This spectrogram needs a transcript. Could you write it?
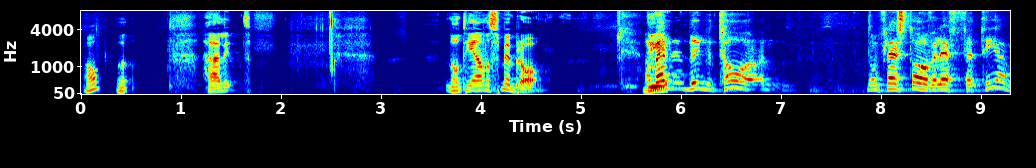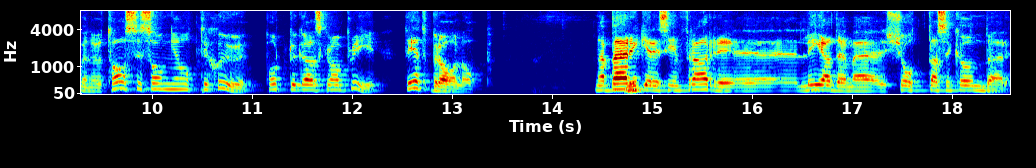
Ja. Härligt. Någonting annat som är bra? Ja, men, ta, de flesta har väl F1-TV nu. Ta säsongen 87, Portugals Grand Prix. Det är ett bra lopp. När Berger i sin Ferrari eh, leder med 28 sekunder.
